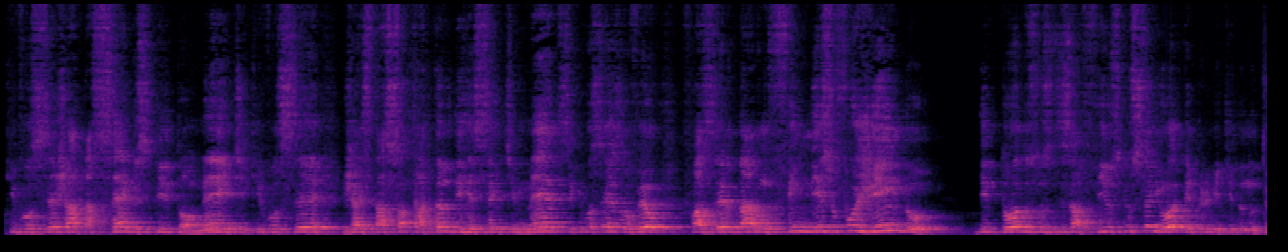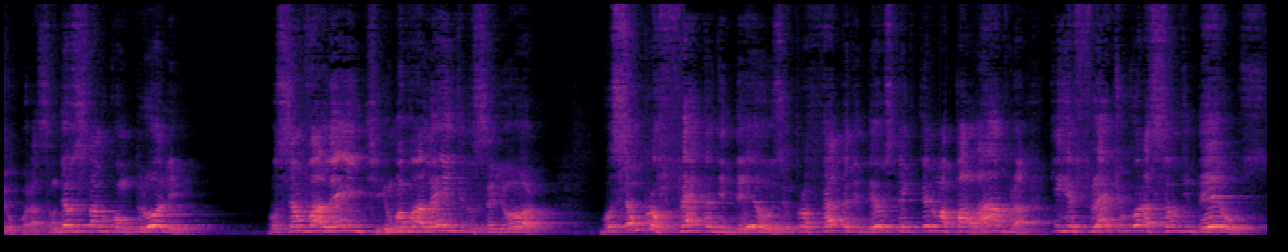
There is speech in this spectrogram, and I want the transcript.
que você já está cego espiritualmente, que você já está só tratando de ressentimentos e que você resolveu fazer dar um fim nisso, fugindo de todos os desafios que o Senhor tem permitido no teu coração. Deus está no controle. Você é um valente, uma valente do Senhor. Você é um profeta de Deus, e o profeta de Deus tem que ter uma palavra que reflete o coração de Deus.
